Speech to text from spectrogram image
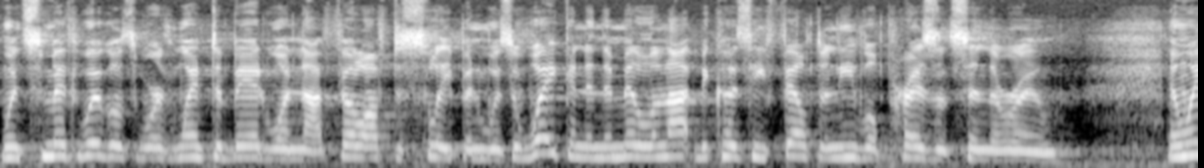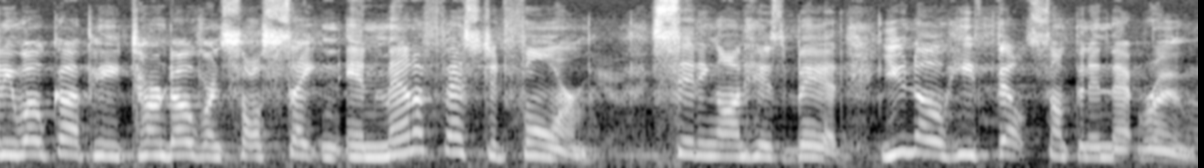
When Smith Wigglesworth went to bed one night, fell off to sleep, and was awakened in the middle of the night because he felt an evil presence in the room. And when he woke up, he turned over and saw Satan in manifested form sitting on his bed. You know, he felt something in that room.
